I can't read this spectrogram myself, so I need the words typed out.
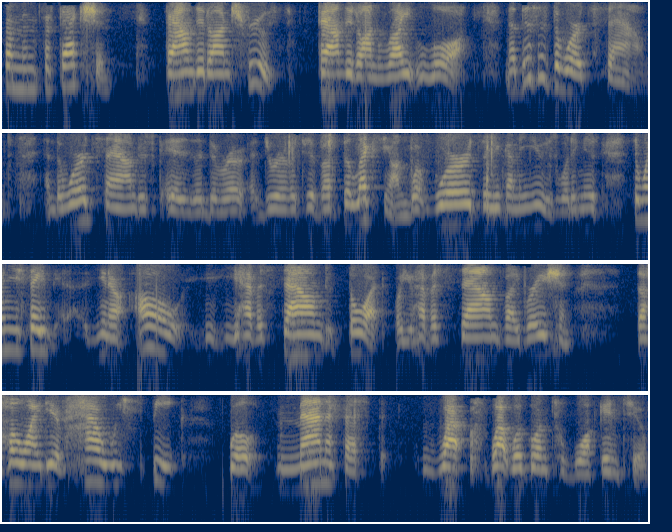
from imperfection, founded on truth, founded on right law. Now this is the word sound, and the word sound is, is a, der- derivative of the lexion. What words are you going to use? What it is. So when you say, you know, oh, you have a sound thought or you have a sound vibration, the whole idea of how we speak will manifest what what we're going to walk into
